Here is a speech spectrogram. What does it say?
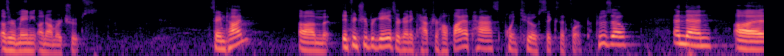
of the remaining unarmored troops. Same time, um, infantry brigades are going to capture Halfaya Pass, Point 206 at Fort Capuzzo, and then uh,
